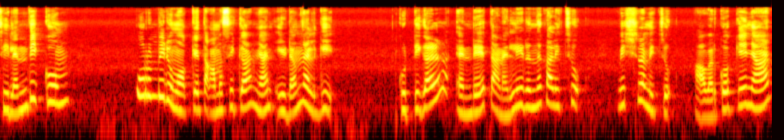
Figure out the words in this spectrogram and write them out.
ചിലന്തിക്കും ഉറുമ്പിനുമൊക്കെ താമസിക്കാൻ ഞാൻ ഇടം നൽകി. കുട്ടികൾ എന്റെ തണലിലിരുന്ന് കളിച്ചു വിശ്രമിച്ചു. അവർക്കൊക്കെ ഞാൻ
